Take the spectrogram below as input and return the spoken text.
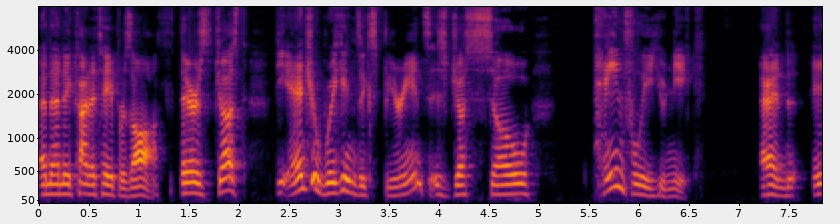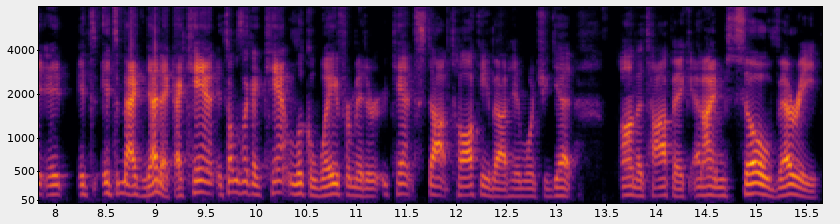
And then it kind of tapers off. There's just the Andrew Wiggins experience is just so painfully unique. And it, it it's it's magnetic. I can't. It's almost like I can't look away from it or can't stop talking about him once you get on the topic. And I'm so very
